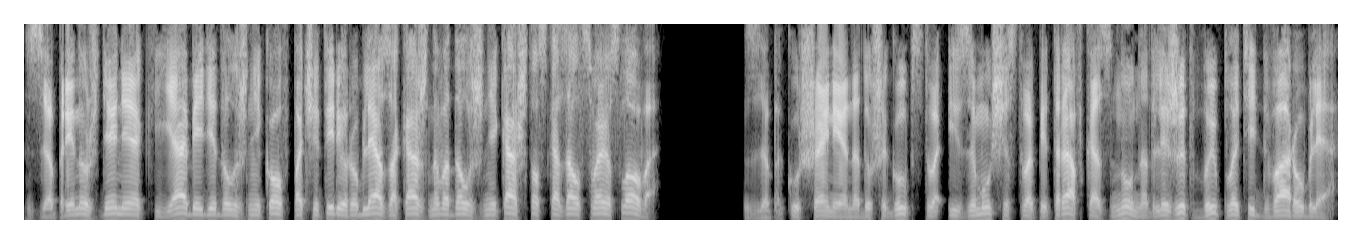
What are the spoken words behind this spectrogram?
За принуждение к ябеде должников по 4 рубля за каждого должника, что сказал свое слово. За покушение на душегубство из имущества Петра в казну надлежит выплатить 2 рубля.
